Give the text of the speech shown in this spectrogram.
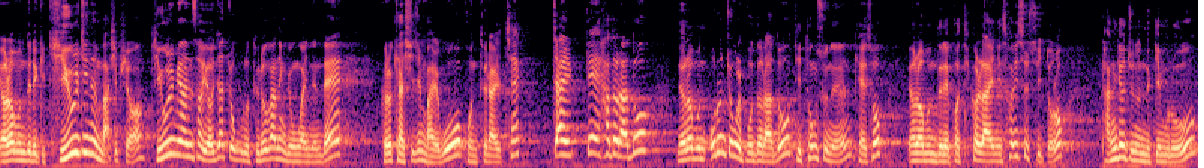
여러분들이 이렇게 기울지는 마십시오. 기울면서 여자 쪽으로 들어가는 경우가 있는데 그렇게 하시지 말고 곤트랄 책 짧게 하더라도 여러분 오른쪽을 보더라도 뒤통수는 계속 여러분들의 버티컬 라인이 서 있을 수 있도록 당겨주는 느낌으로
